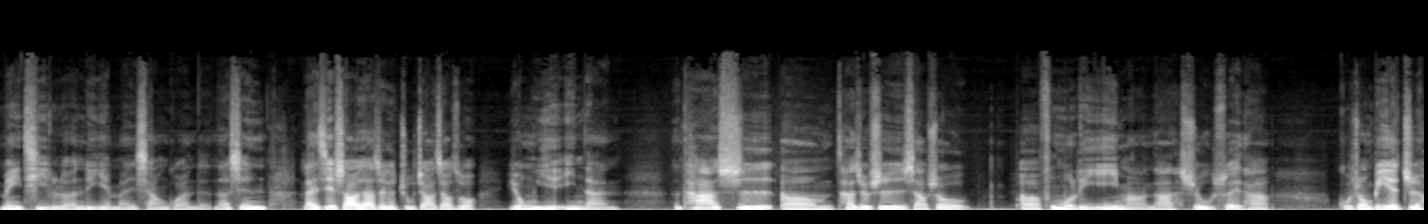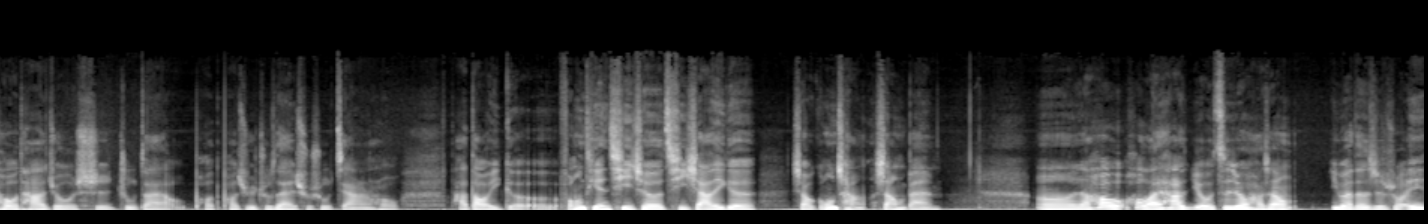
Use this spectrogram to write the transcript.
媒体伦理也蛮相关的。那先来介绍一下这个主角，叫做永野一男。那他是嗯，他就是小时候呃父母离异嘛，那十五岁他。国中毕业之后，他就是住在跑跑去住在叔叔家，然后他到一个丰田汽车旗下的一个小工厂上班。嗯，然后后来他有一次就好像意外的就说，诶，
